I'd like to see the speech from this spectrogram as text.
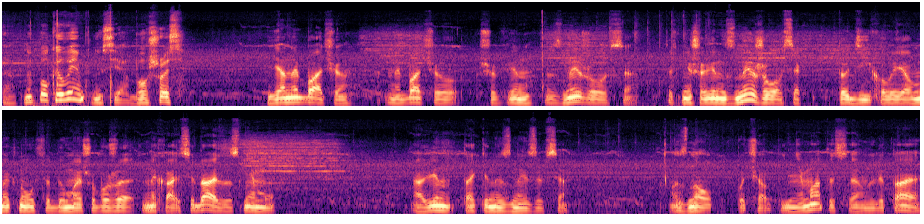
Так, ну поки вимкнусь я, бо щось. Я не бачу, не бачу, щоб він знижувався. Точніше, він знижувався тоді, коли я вмикнувся, думаю, що боже, нехай сідай, засніму. А він так і не знизився. Знов почав підніматися, він літає.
